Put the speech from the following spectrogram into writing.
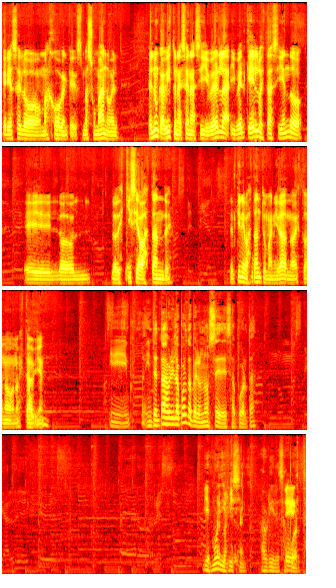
quería hacerlo más joven, que es más humano él. Él nunca ha visto una escena así. Y verla y ver que él lo está haciendo eh, lo, desquicia bastante. Él tiene bastante humanidad, ¿no? Esto no, no está bien. Y intentás abrir la puerta, pero no sé de esa puerta. Y es muy difícil abrir esa Eh, puerta.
